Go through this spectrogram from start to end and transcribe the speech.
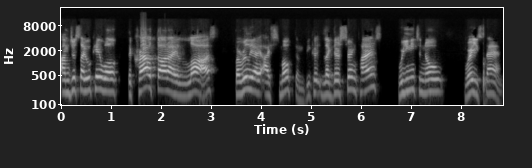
I'm just like, okay, well, the crowd thought I lost, but really I, I smoked them because like there's certain times where you need to know where you stand,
